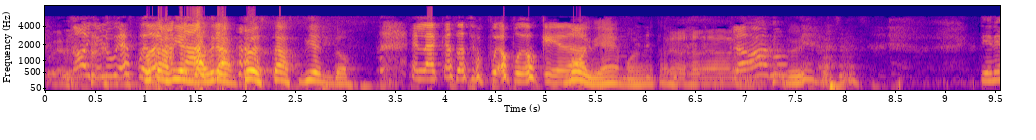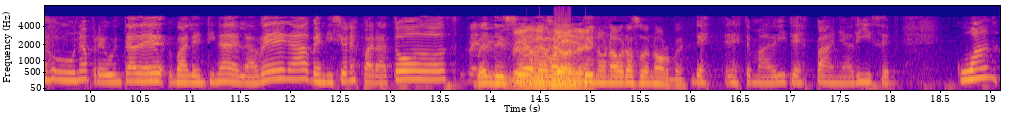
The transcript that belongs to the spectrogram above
puedas. No, yo lo hubiera Tú podido estás en la viendo, casa. Adrián, tú estás viendo. En la casa se puede, puedo quedar. Muy bien, muy bien. está bien. Claro. Muy bien, pues, sí. Tienes una pregunta de Valentina de la Vega. Bendiciones para todos. Bendiciones, Bendiciones. Valentina, un abrazo enorme. De este Madrid, España. Dice, "Cuan-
